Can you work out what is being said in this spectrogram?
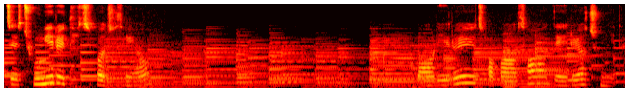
이제 종이를 뒤집어 주세요. 머리를 접어서 내려줍니다.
